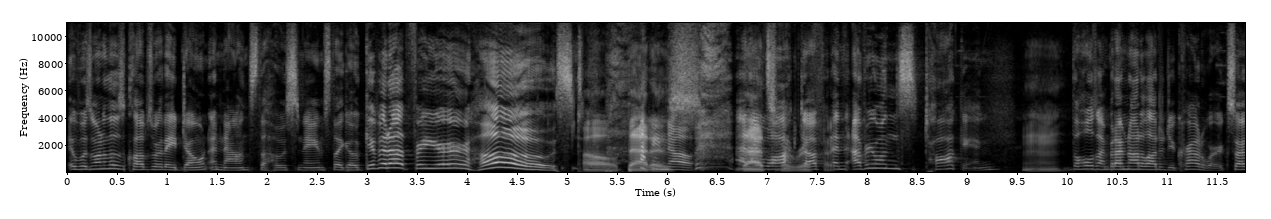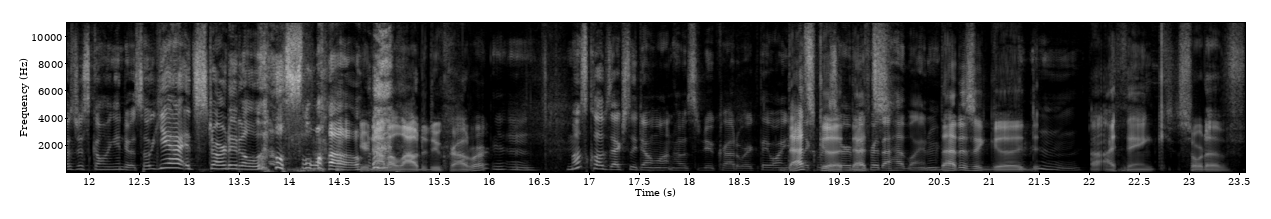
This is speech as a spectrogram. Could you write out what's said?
it was one of those clubs where they don't announce the host names. They go, "Give it up for your host." Oh, that is know. And I walked up, horrific. Mm-hmm. and everyone's talking. The whole time, but I'm not allowed to do crowd work, so I was just going into it. So yeah, it started a little slow. You're not allowed to do crowd work. Most clubs actually don't want hosts to do crowd work. They want you That's to like, good. reserve it That's for the headliner. That is a good, Mm-hmm. uh, I think, sort of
